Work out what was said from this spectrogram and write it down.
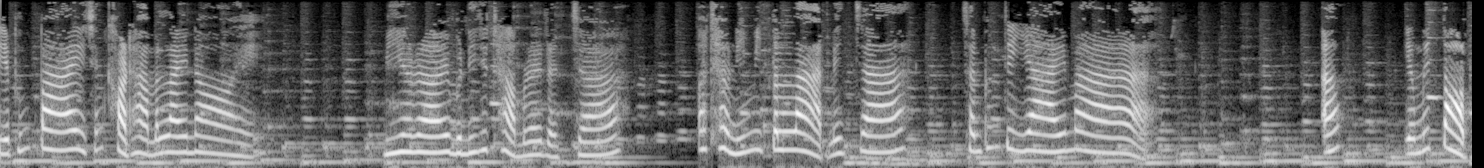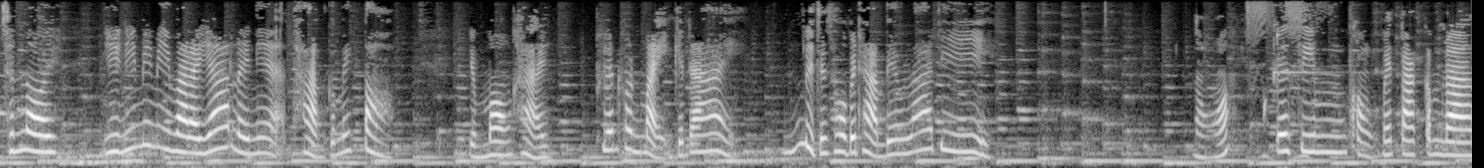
อย่าเพิ่งไป ฉันขอถามอะไรหน่อย มีอะไรวันนี้จะถามอะไรหรอจ๊ะอ๋อแถวนี้มีตลาดไหมจ๊ะ ฉันเพิ่งจะย้ายมา เอ้า ยังไม่ตอบฉันเลยยีนี่ไม่มีมารยาทเลยเนี่ย ถามก็ไม่ตอบเดี๋ยวมองหาเพื่อนคนใหม่ก็ได้ หรือจะโทรไปถามเบลล่าดีเนาะเดอะซิมของเมตากำลัง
